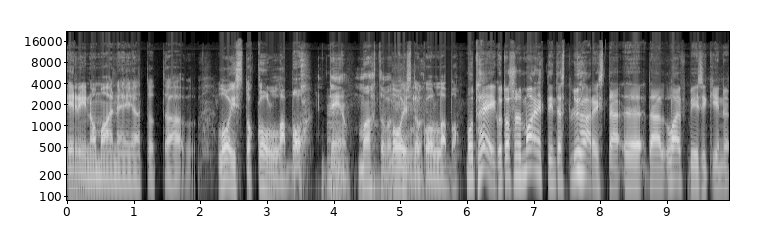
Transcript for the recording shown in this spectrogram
erinomainen ja tota, loistokollabo. Damn, mahtava. Loistokollabo. Mutta hei, kun tuossa nyt mainittiin tästä lyhäristä, tämä live-biisikin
